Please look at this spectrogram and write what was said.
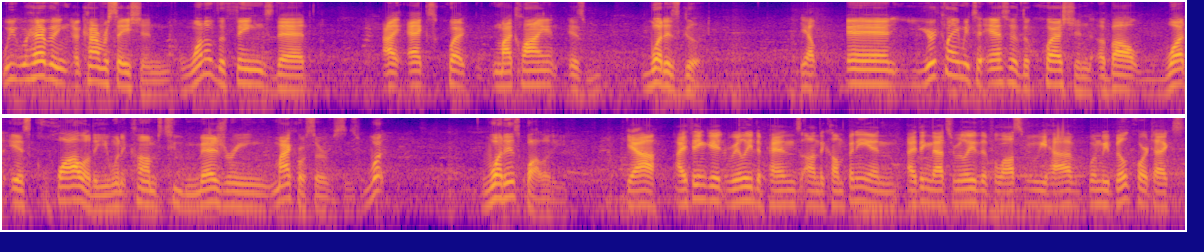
We were having a conversation. One of the things that I ask my client is, what is good? Yep. And you're claiming to answer the question about what is quality when it comes to measuring microservices. What, what is quality? Yeah, I think it really depends on the company and I think that's really the philosophy we have when we built Cortex,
